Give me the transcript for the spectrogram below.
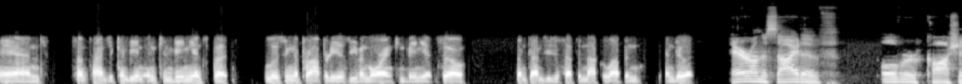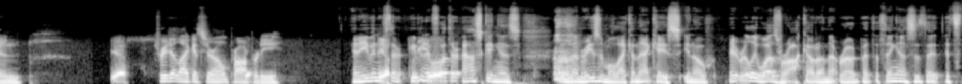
and sometimes it can be an inconvenience, but losing the property is even more inconvenient. So sometimes you just have to knuckle up and, and do it. Err on the side of over caution. Yes. Treat it like it's your own property. And even yep, if they're even sure. if what they're asking is is unreasonable, like in that case, you know, it really was rock out on that road. But the thing is, is that it's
